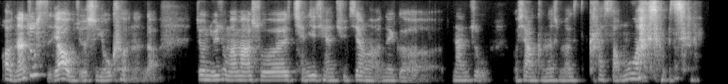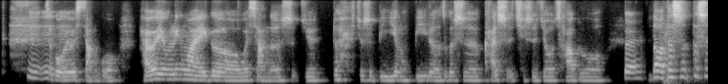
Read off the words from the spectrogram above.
哦，男主死掉，我觉得是有可能的。就女主妈妈说前几天去见了那个男主，我想可能什么看扫墓啊 什么之类的。这个我有嗯想过，还有一个另外一个我想的是，就对，就是逼了，逼了，这个是开始其实就差不多对，到，但是但是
